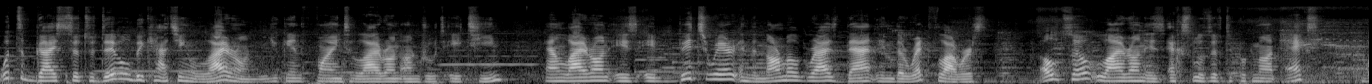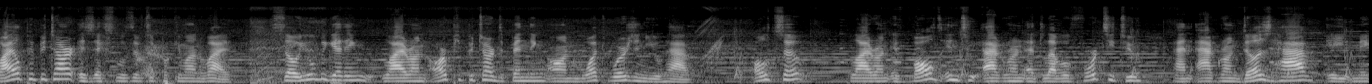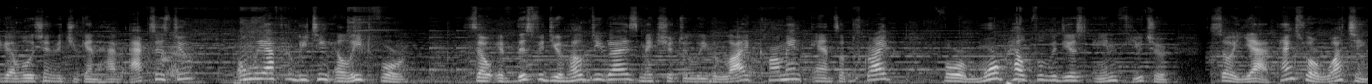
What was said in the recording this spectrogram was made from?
What's up guys, so today we'll be catching Lairon. You can find Lairon on Route 18 and Lairon is a bit rare in the normal grass than in the red flowers. Also, Lairon is exclusive to Pokemon X, while Pupitar is exclusive to Pokemon Y. So you'll be getting Lairon or Pupitar depending on what version you have. Also, Lairon evolved into Aggron at level 42 and Aggron does have a Mega Evolution which you can have access to only after beating Elite Four. So if this video helped you guys, make sure to leave a like, comment and subscribe for more helpful videos in future. So yeah, thanks for watching.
